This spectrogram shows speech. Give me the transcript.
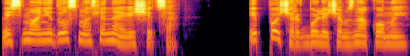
Весьма недвусмысленная вещица. И почерк более чем знакомый.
